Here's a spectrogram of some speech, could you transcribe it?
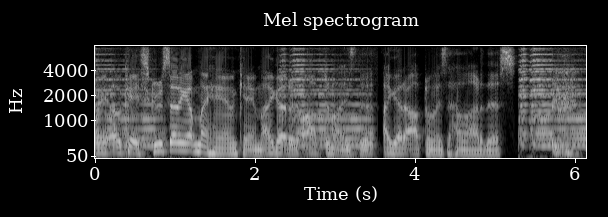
Wait, okay, screw setting up my ham cam. I gotta optimize the I gotta optimize the hell out of this.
